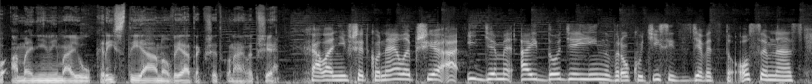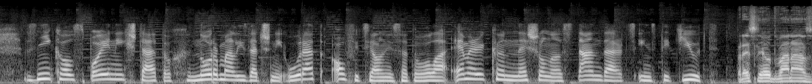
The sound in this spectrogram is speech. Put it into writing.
a meniny majú Kristiánovia, tak všetko najlepšie. Chalani, všetko najlepšie a ideme aj do dejín. V roku 1918 vznikol v Spojených štátoch normalizačný úrad, oficiálne sa to volá American National Standards Institute. Presne o 12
